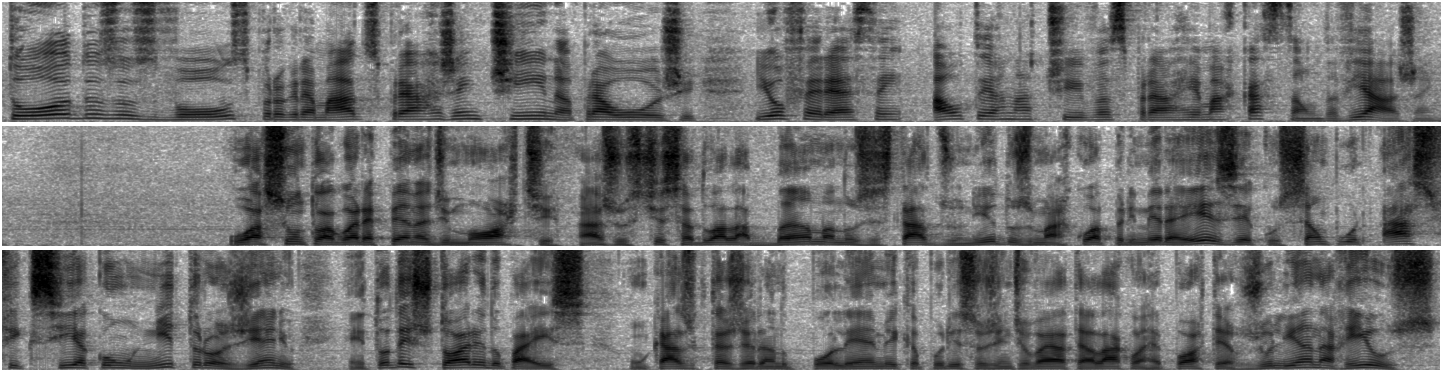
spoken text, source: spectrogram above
todos os voos programados para a Argentina para hoje e oferecem alternativas para a remarcação da viagem. O assunto agora é pena de morte. A Justiça do Alabama, nos Estados Unidos, marcou a primeira execução por asfixia com nitrogênio em toda a história do país. Um caso que está gerando polêmica, por isso a gente vai até lá com a repórter Juliana Rios.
